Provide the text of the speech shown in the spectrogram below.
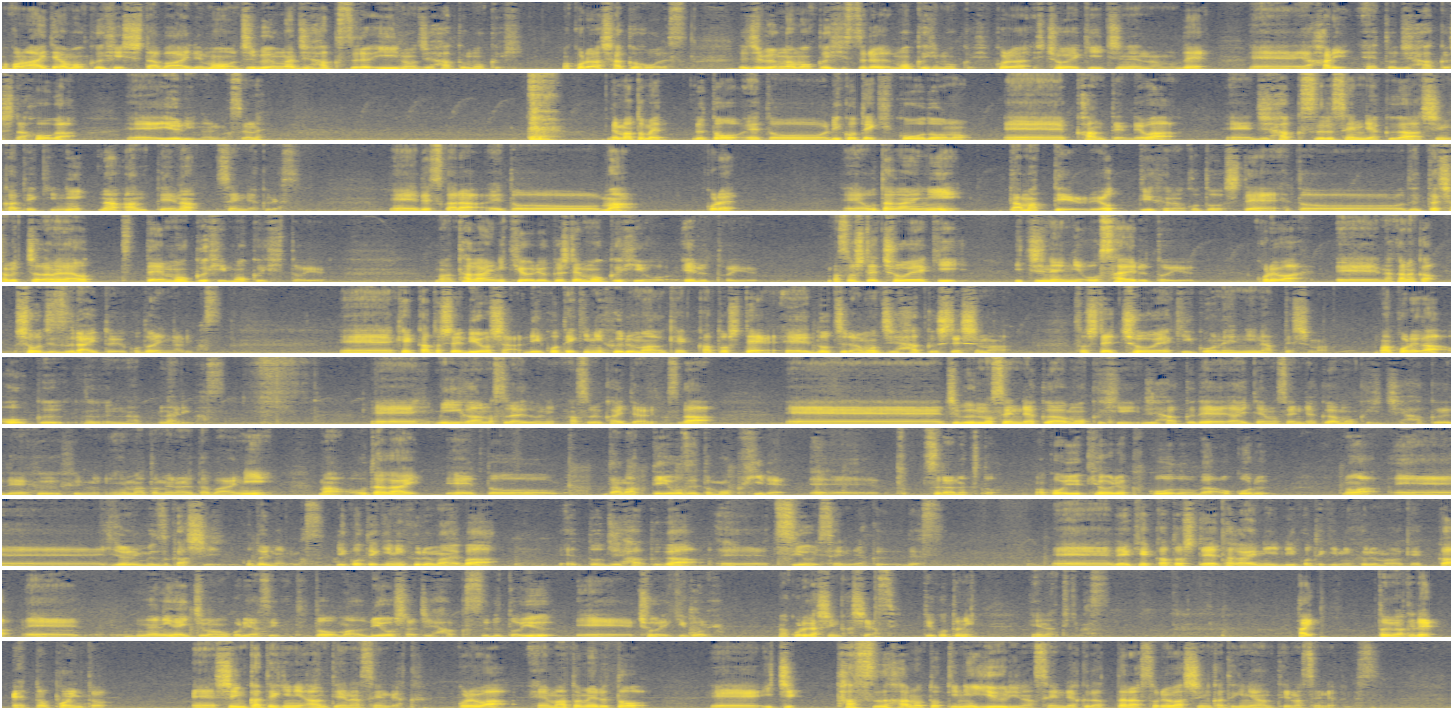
この相手が黙秘した場合でも自分が自白する E の自白黙秘。まこれは釈放です。で自分が黙秘する黙秘黙秘。これは懲役1年なので、えー、やはり、えーと、自白した方が、えー、有利になりますよね。でまとめると,、えーと、利己的行動の、えー、観点では、え自白する戦略が進化的にな安定な戦略です、えですから、えーとまあこれ、えお互いに黙っているよっていうふうなことをして、えっと、絶対喋っちゃダメだよって言って黙秘黙秘という、まあ、互いに協力して黙秘を得るという、まあ、そして懲役1年に抑えるというこれは、え、なかなか生じづらいということになります、えー、結果として両者利己的に振る舞う結果として、えー、どちらも自白してしまう。そして懲役5年になってしまう、まあ、これが多くなります。えー、右側のスライドに、まあ、それ書いてありますが、えー、自分の戦略は黙秘自白で相手の戦略は黙秘自白で夫婦にまとめられた場合に、まあ、お互い、えーと、黙ってようぜと黙秘で、えー、貫くと、まあ、こういう協力行動が起こるのは、えー、非常に難しいことになります。利己的に振る舞えば、えーと、自白が、えー、強い戦略です。えー、で結果として互いに利己的に振る舞う結果、えー、何が一番起こりやすいかというと、まあ、両者自白するという、えー、懲役5年、まあ、これが進化しやすいということになってきます。はい。というわけで、えっと、ポイント、えー、進化的に安定な戦略。これは、えー、まとめると、えー、1多数派の時に有利な戦略だったらそれは進化的に安定な戦略です。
